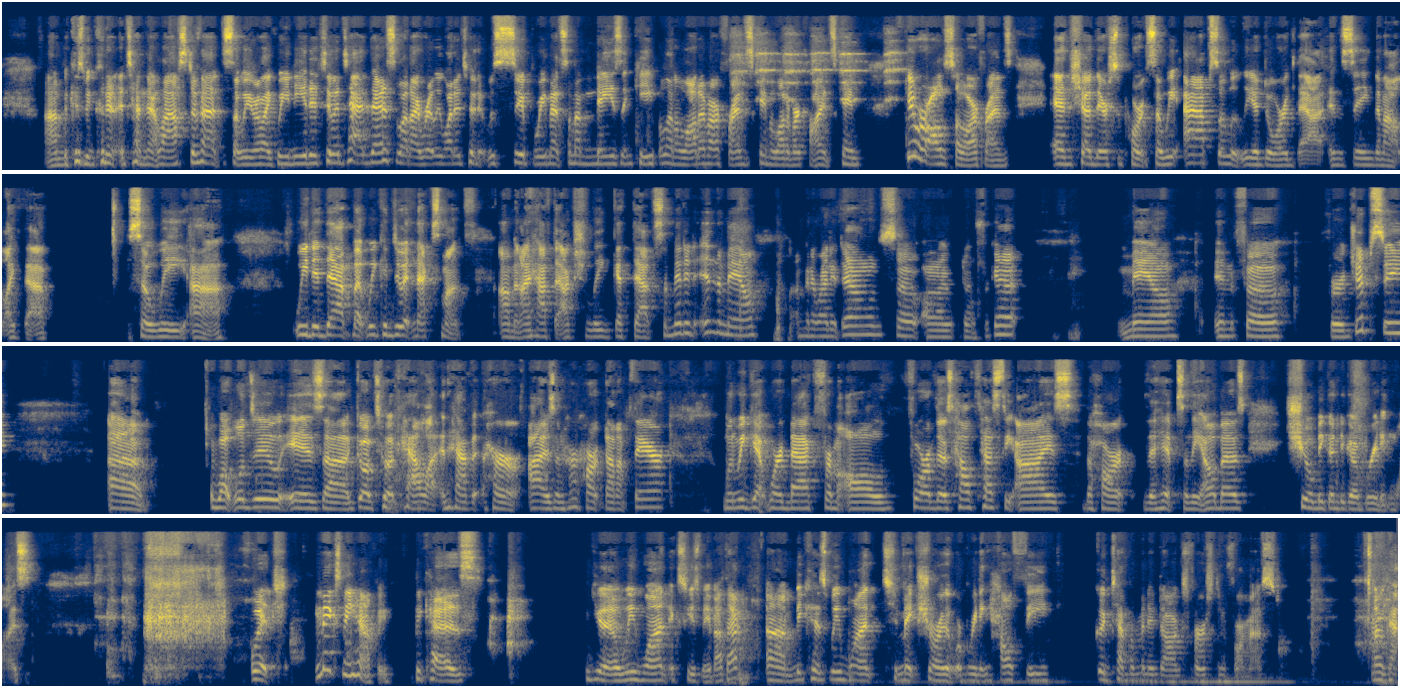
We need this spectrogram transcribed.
um, because we couldn't attend that last event. So we were like, we needed to attend this one. I really wanted to, and it was super. We met some amazing people, and a lot of our friends came, a lot of our clients came, who were also our friends, and showed their support. So we absolutely adored that and seeing them out like that. So we uh, we did that, but we can do it next month. Um, and I have to actually get that submitted in the mail. I'm going to write it down so I don't forget. Mail info for Gypsy. Uh, what we'll do is uh, go up to Ocala and have it, her eyes and her heart done up there. When we get word back from all four of those health tests the eyes, the heart, the hips, and the elbows she'll be good to go breeding wise. Which makes me happy because you know we want excuse me about that um, because we want to make sure that we're breeding healthy good temperamented dogs first and foremost okay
